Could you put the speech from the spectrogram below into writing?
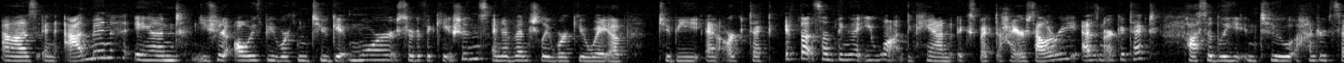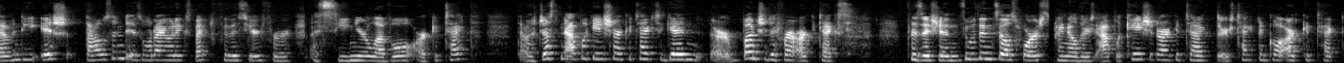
as an admin and you should always be working to get more certifications and eventually work your way up to be an architect if that's something that you want. You can expect a higher salary as an architect, possibly into 170-ish thousand is what I would expect for this year for a senior level architect. That was just an application architect. Again, there are a bunch of different architects positions within Salesforce. I know there's application architect, there's technical architect,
